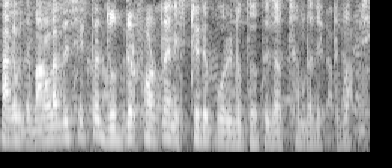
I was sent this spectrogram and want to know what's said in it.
আগামীতে বাংলাদেশ একটা যুদ্ধের ফ্রন্টলাইন স্টেটে পরিণত হতে যাচ্ছে আমরা দেখতে পাচ্ছি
